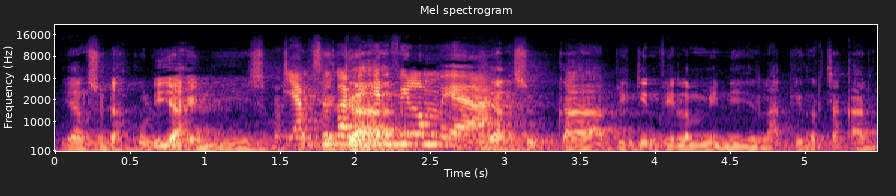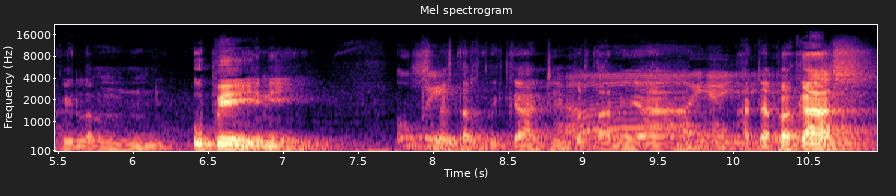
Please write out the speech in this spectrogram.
yang sudah kuliah ini semester Yang suka tiga. bikin film ya? Yang suka bikin film ini lagi ngerjakan film UB ini. UB. Semester 3 di Oh, pertanian. iya, iya. Ada Bagas.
